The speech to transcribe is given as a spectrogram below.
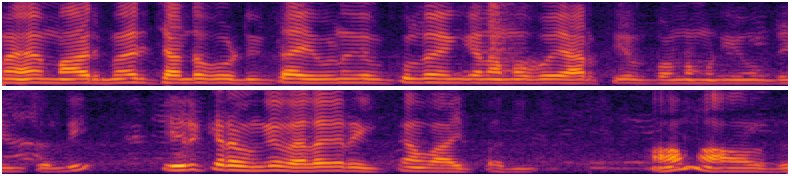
மே- மாறி மாறி சண்டை போட்டுக்கிட்டா இவனுங்களுக்குள்ளே இங்கே நம்ம போய் அரசியல் பண்ண முடியும் அப்படின்னு சொல்லி இருக்கிறவங்க விலகிறதுக்கு தான் வாய்ப்பு அதிகம். ஆமாம் அது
